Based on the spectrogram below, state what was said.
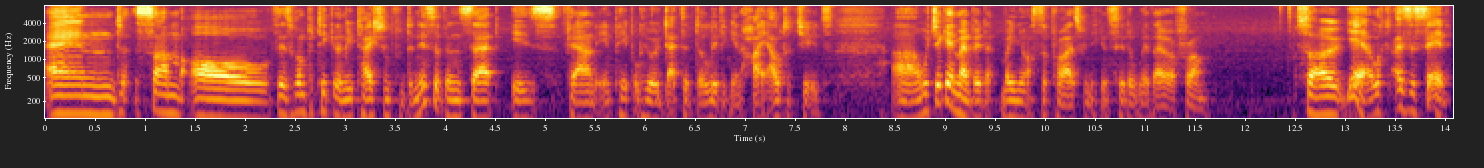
and some of there's one particular mutation from Denisovans that is found in people who are adapted to living in high altitudes, uh, which again may be, may not surprise when you consider where they were from. So yeah, look, as I said,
